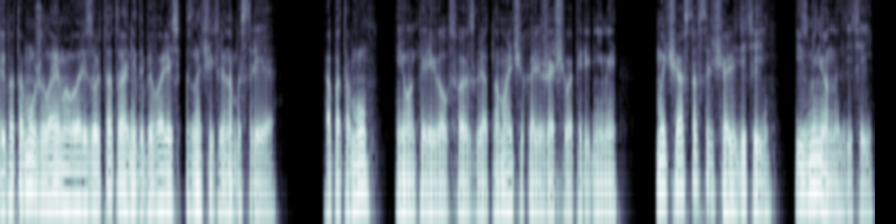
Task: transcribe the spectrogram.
И потому желаемого результата они добивались значительно быстрее. А потому, и он перевел свой взгляд на мальчика, лежащего перед ними, мы часто встречали детей, измененных детей.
